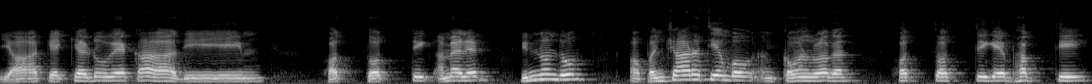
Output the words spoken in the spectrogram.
ಯಾಕೆ ಕೆಡುವೆ ಕಾದಿ? ಹೊತ್ತೊತ್ತಿ ಆಮೇಲೆ ಇನ್ನೊಂದು ಪಂಚಾರತಿ ಎಂಬ ಕವನದೊಳಗೆ, ಹೊತ್ತೊತ್ತಿಗೆ ಭಕ್ತಿ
